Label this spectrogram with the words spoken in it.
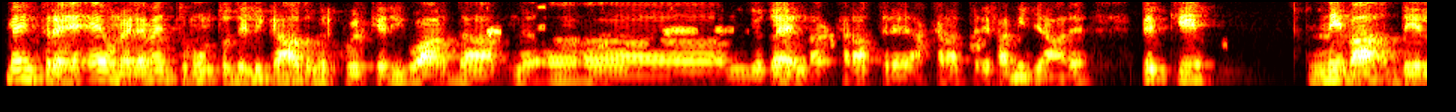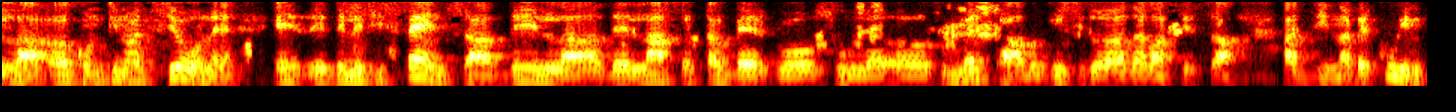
mentre è un elemento molto delicato per quel che riguarda uh, gli hotel a carattere, a carattere familiare perché ne va della uh, continuazione e, e dell'esistenza della, dell'asset albergo sul, uh, sul mercato gestito da, dalla stessa azienda. Per cui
